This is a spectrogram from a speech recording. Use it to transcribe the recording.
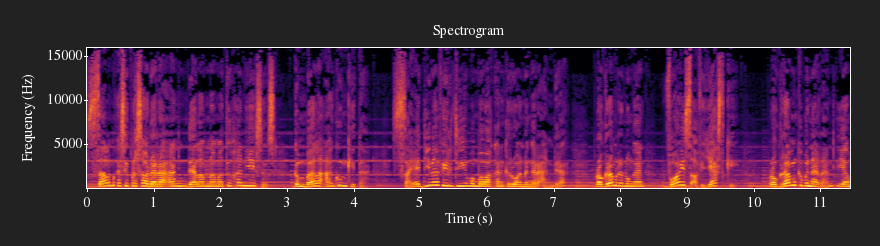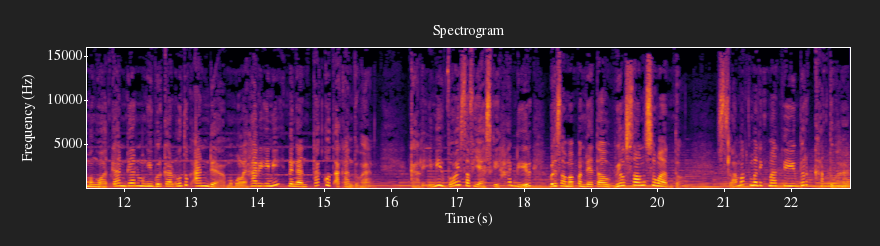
salam kasih persaudaraan dalam nama Tuhan Yesus, Gembala Agung kita. Saya Dina Virji membawakan ke ruang dengar Anda program renungan Voice of Yaski. Program kebenaran yang menguatkan dan menghiburkan untuk Anda memulai hari ini dengan takut akan Tuhan. Kali ini Voice of Yaski hadir bersama Pendeta Wilson Suwanto. Selamat menikmati berkat Tuhan.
